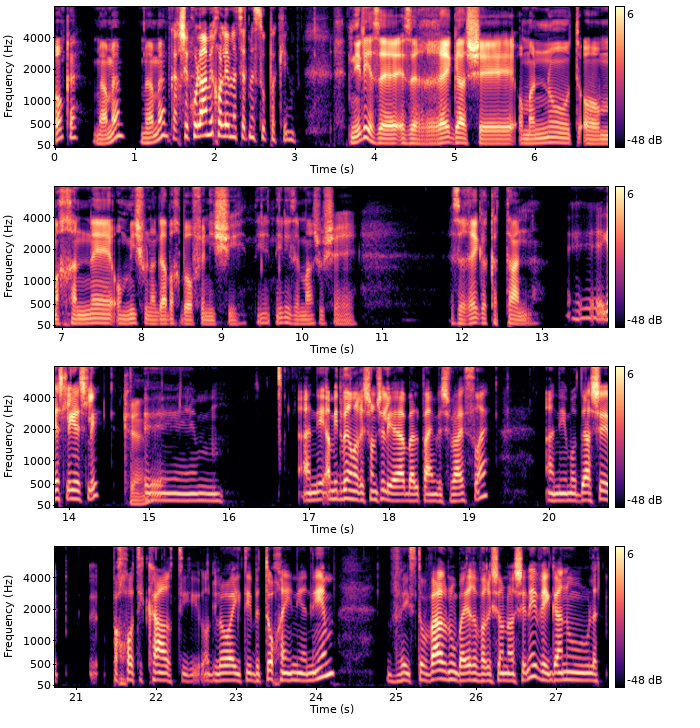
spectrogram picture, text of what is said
אוקיי, מהמם, מהמם. כך שכולם יכולים לצאת מסופקים. תני לי איזה, איזה רגע שאומנות או מחנה או מישהו נגע בך באופן אישי. תני, תני לי איזה משהו ש... איזה רגע קטן. אה, יש לי, יש לי. כן. אמ, אני, המדברן הראשון שלי היה ב-2017. אני מודה שפחות הכרתי, עוד לא הייתי בתוך העניינים, והסתובבנו בערב הראשון או השני, והגענו, לת-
